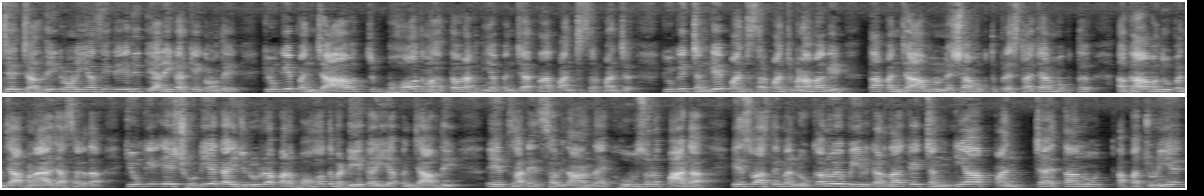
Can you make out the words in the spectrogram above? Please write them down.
ਜੇ ਜਲਦੀ ਕਰਾਉਣੀਆਂ ਸੀ ਤੇ ਇਹਦੀ ਤਿਆਰੀ ਕਰਕੇ ਕਰਾਉਂਦੇ, ਕਿਉਂਕਿ ਪੰਜਾਬ 'ਚ ਬਹੁਤ ਮਹੱਤਵ ਰੱਖਦੀਆਂ ਪੰਚਾਇਤਾਂ, ਪੰਚ ਸਰਪੰਚ, ਕਿਉਂਕਿ ਚੰਗੇ ਪੰਚ ਸਰਪੰਚ ਬਣਾਵਾਂਗੇ ਤਾਂ ਪੰਜਾਬ ਨੂੰ ਨਸ਼ਾ ਮੁਕਤ, ਭ੍ਰਿਸ਼ਟਾਚਾਰ ਮੁਕਤ ਅਗਾਂਹ ਵਧੂ ਪੰਜਾਬ ਬਣਾਇਆ ਜਾ ਸਕਦਾ। ਕਿਉਂਕਿ ਇਹ ਛੋਟੀ ਇਕਾਈ ਜ਼ਰੂਰ ਆ, ਪਰ ਬਹੁਤ ਵੱਡੀ ਇਕਾਈ ਆ ਪੰਜਾਬ ਦੀ। ਇਹ ਸਾਡੇ ਸੰਵਿਧਾਨ ਦਾ ਇੱਕ ਖੂਬਸੂਰਤ ਪਾਠ ਆ। ਇਸ ਵਾਸਤੇ ਮੈਂ ਲੋਕਾਂ ਨੂੰ ਇਹ ਅਪੀਲ ਕਰਦਾ ਕਿ ਚੰਗੀਆਂ ਪੰਚਾਇਤਾਂ ਨੂੰ ਆਪਾਂ ਚੁਣੀਏ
